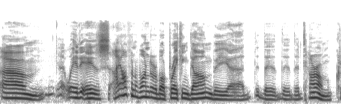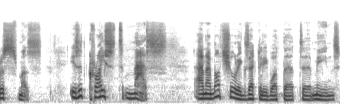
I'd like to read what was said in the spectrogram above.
Um, it is. I often wonder about breaking down the uh, the, the the term Christmas. Is it Christ Mass? And I'm not sure exactly what that uh, means.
